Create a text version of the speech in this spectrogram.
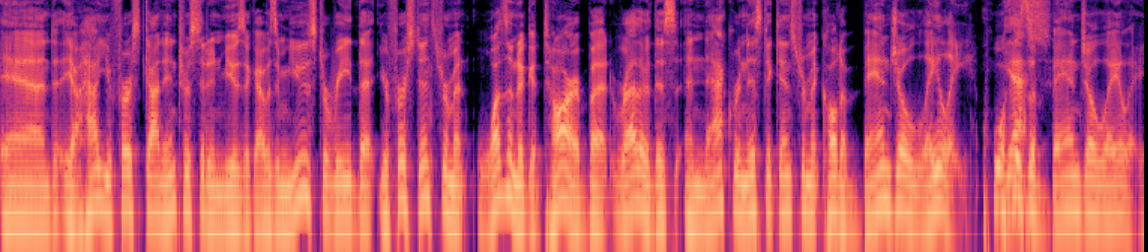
and you know, how you first got interested in music. I was amused to read that your first instrument wasn't a guitar, but rather this anachronistic instrument called a banjo-lele. What is Yes. a banjo-lele?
